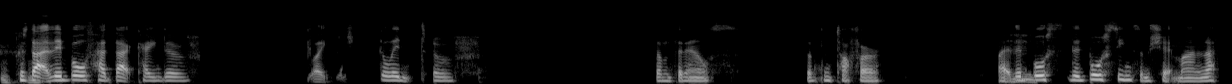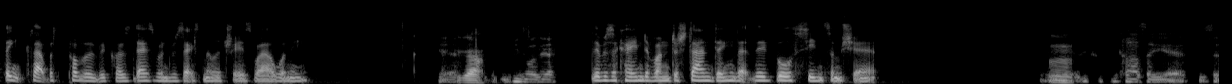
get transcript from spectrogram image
because that they both had that kind of like glint of something else, something tougher. Like they'd Mm. both they'd both seen some shit, man, and I think that was probably because Desmond was ex-military as well. When he Yeah, Yeah. he was, yeah. there was a kind of understanding that they'd both seen some shit. Mm. You can't say yeah. It's a,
